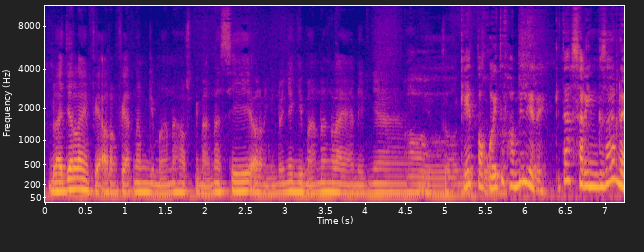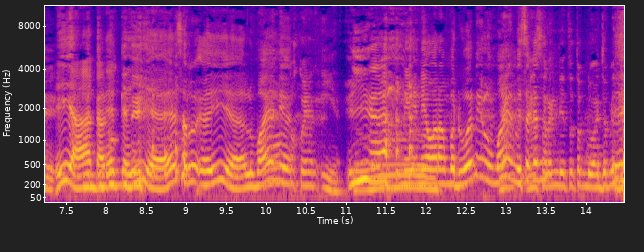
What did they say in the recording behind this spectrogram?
belajar lah yang via orang Vietnam gimana harus gimana sih orang Indonya gimana ngelayaninnya gitu Kayak toko itu familiar ya. Kita sering ke sana ya. iya kalian gitu ya. iya seru eh, iya lumayan Oh, ya toko yang iya. Iya. nih, nih orang berdua nih lumayan Yang- bisa yang kan sering ditutup dua jam itu.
